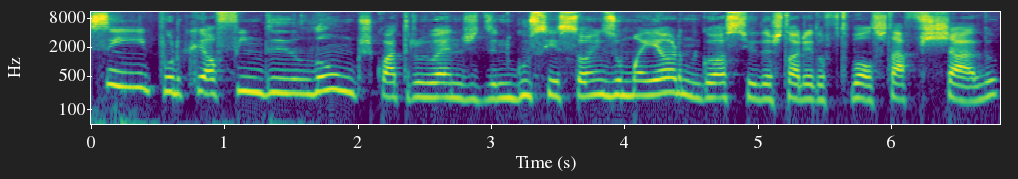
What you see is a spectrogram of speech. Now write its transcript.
Sim, porque ao fim de longos quatro anos de negociações, o maior negócio da história do futebol está fechado.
